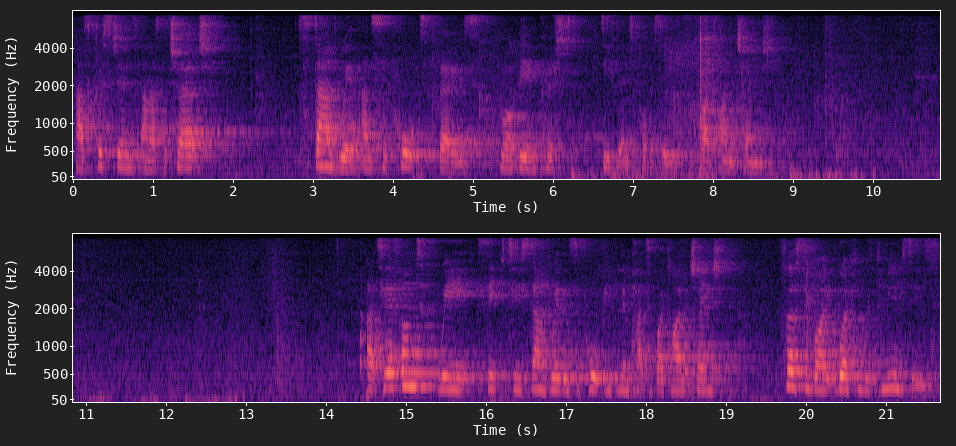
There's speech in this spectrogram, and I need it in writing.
as Christians and as the church, stand with and support those who are being pushed deeper into poverty by climate change. At Tearfund, we seek to stand with and support people impacted by climate change, firstly by working with communities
